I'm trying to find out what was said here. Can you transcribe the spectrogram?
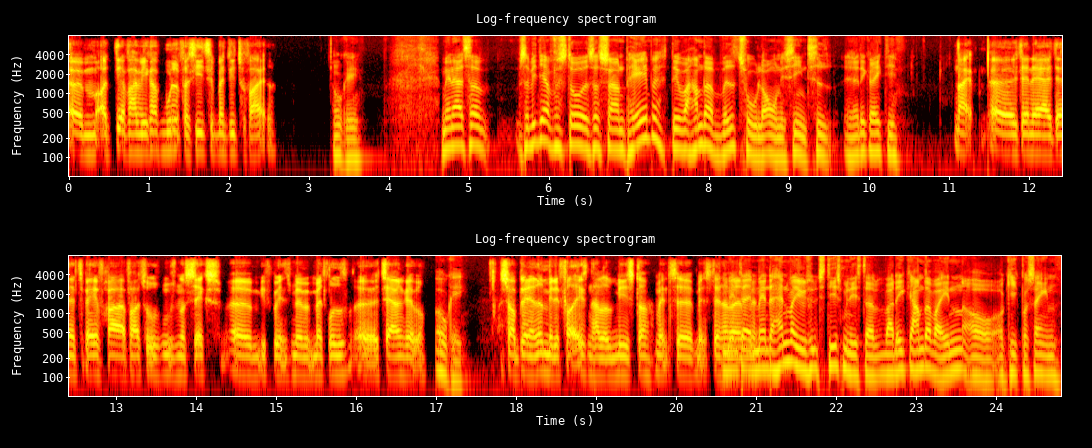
øhm, og derfor har vi ikke haft mulighed for at sige til dem, at de tog fejl. Okay. Men altså, så vidt jeg har forstået, så Søren Pape, det var ham, der vedtog loven i sin tid. Er det ikke rigtigt? Nej, øh, den, er, den er tilbage fra, fra 2006 øh, i forbindelse med Madrid-terrorangrebet. Øh, okay. Så blandt andet Mette Frederiksen har været minister, mens, øh, mens den har men været... Da, men da han var justitsminister, var det ikke ham, der var inde og, og gik på sagen?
